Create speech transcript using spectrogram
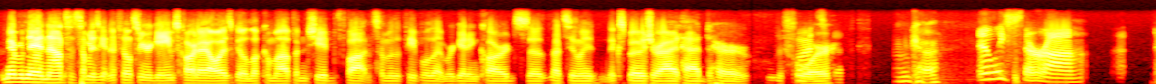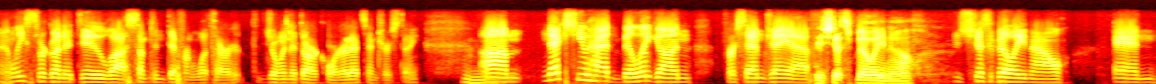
Whenever they announce that somebody's getting a Phil Singer Games card, I always go look them up, and she had fought some of the people that were getting cards, so that's the only exposure I had had to her before. good. Okay. At least they're uh, at least they're going to do uh, something different with her to join the Dark Order. That's interesting. Mhm. Um, next you had Billy Gunn versus MJF. He's just Billy now. It's just Billy now, and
